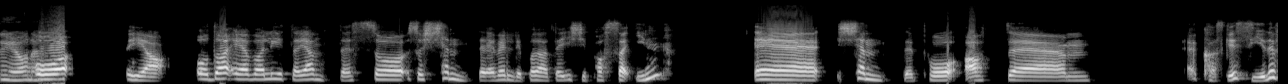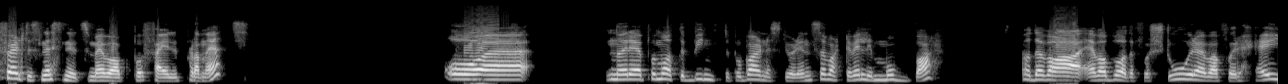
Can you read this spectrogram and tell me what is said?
det gjør det. Og, ja, og da jeg var lita jente, så, så, kjente jeg veldig på det at jeg ikke passa inn. Jeg kjente på at um, hva skal jeg si, det føltes nesten ut som jeg var på feil planet. Og eh, når jeg på en måte begynte på barneskolen, så ble jeg veldig mobba. Og det var, jeg var både for stor, og jeg var for høy,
